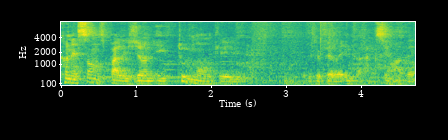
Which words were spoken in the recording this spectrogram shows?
connaissances par les jeunes et tout le monde que je fais l'interaction avec.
